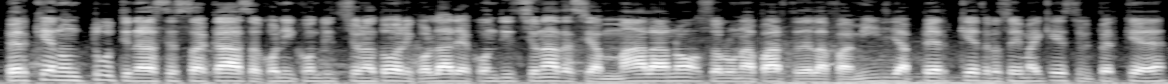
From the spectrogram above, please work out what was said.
perché non tutti nella stessa casa con i condizionatori, con l'aria condizionata si ammalano, solo una parte della famiglia, perché te lo sei mai chiesto il perché?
